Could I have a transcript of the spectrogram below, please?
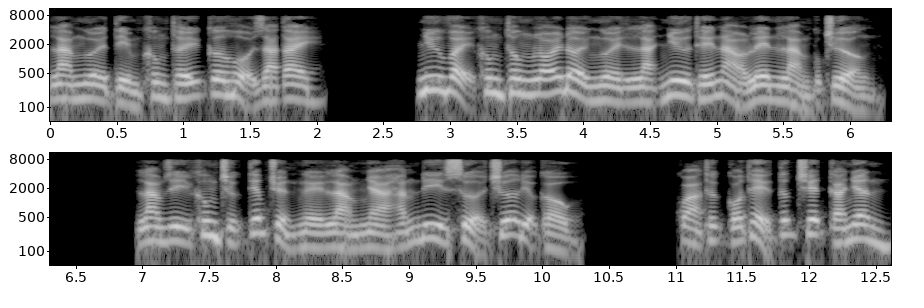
làm người tìm không thấy cơ hội ra tay. Như vậy không thông lõi đời người là như thế nào lên làm cục trưởng. Làm gì không trực tiếp chuyển nghề làm nhà hắn đi sửa chữa địa cầu. Quả thực có thể tức chết cá nhân.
